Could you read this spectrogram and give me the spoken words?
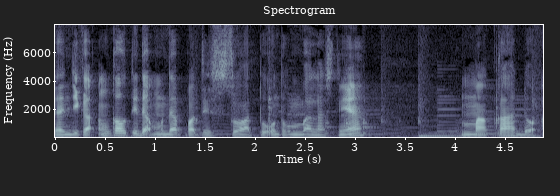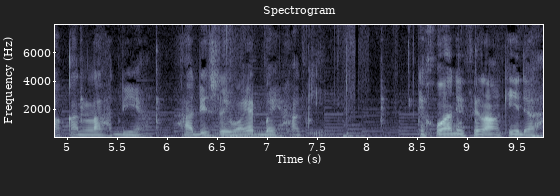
Dan jika engkau tidak mendapati sesuatu untuk membalasnya, maka doakanlah dia. Hadis riwayat Baihaqi. Ikhwani fil aqidah,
